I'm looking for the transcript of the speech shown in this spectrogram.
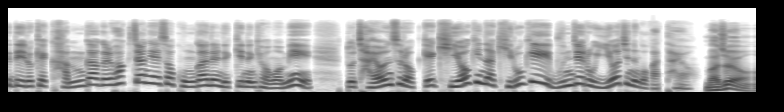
근데 이렇게 감각을 확장해서 공간을 느끼는 경험이 또 자연스럽게 기억이나 기록이 문제로 이어지는 것 같아요. 맞아요.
